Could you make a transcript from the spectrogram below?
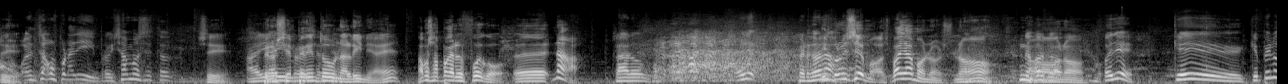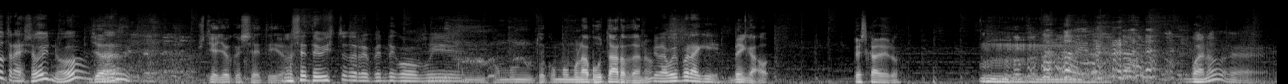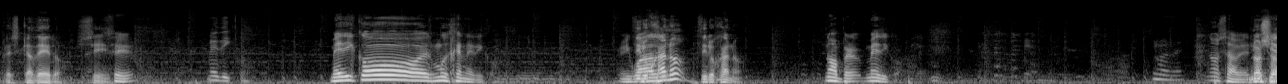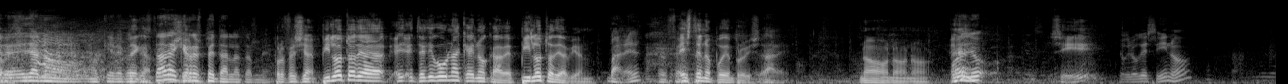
Sí. Oh, entramos por allí, improvisamos esto. Sí, Ahí pero hay siempre dentro de una improvisación. línea, ¿eh? Vamos a apagar el fuego. Eh, no, Claro. Oye, perdona. improvisemos, vayámonos. No, no, no. Oye, ¿qué, ¿qué pelo traes hoy, no? Ya. ¿Sabes? Hostia, yo qué sé, tío. No sé, te he visto de repente como muy. Como, como un- como una butarda, ¿no? Mira, voy por aquí. Venga, o- Pescadero. Bueno, eh, pescadero, sí. sí. Médico. Médico es muy genérico. Igual- ¿Cirujano? Cirujano. No, pero médico. No sabe. No No, quiere, sabe. ella no, no quiere Venga, contestar, hay que respetarla también. Profesión. Piloto de... eh, Te digo una que no cabe. Piloto de avión. Vale, perfecto. Este no puede improvisar. Vale. No, no, no. Bueno, ¿Eh? yo. ¿Sí? Yo creo que sí, ¿no?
